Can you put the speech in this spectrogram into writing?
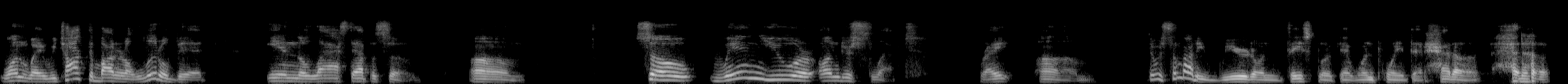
one way. We talked about it a little bit in the last episode. Um, so when you are underslept, right? Um, there was somebody weird on Facebook at one point that had a had a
